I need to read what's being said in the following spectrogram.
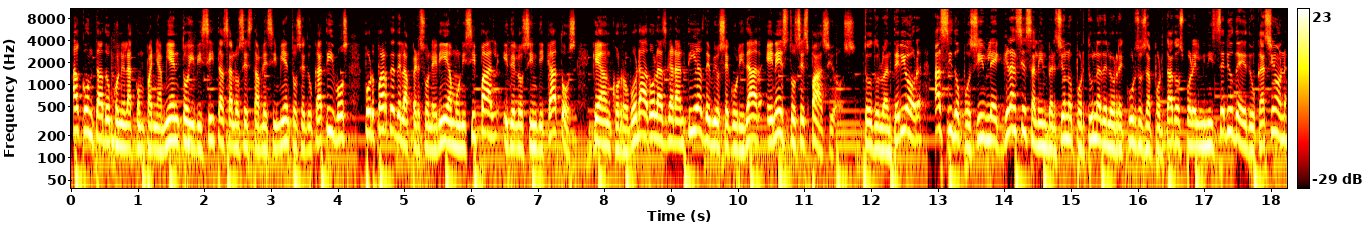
ha contado con el acompañamiento y visitas a los establecimientos educativos por parte de la personería municipal y de los sindicatos, que han corroborado las garantías de bioseguridad en estos espacios. Todo lo anterior ha sido posible gracias a la inversión oportuna de los recursos aportados por el Ministerio de Educación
